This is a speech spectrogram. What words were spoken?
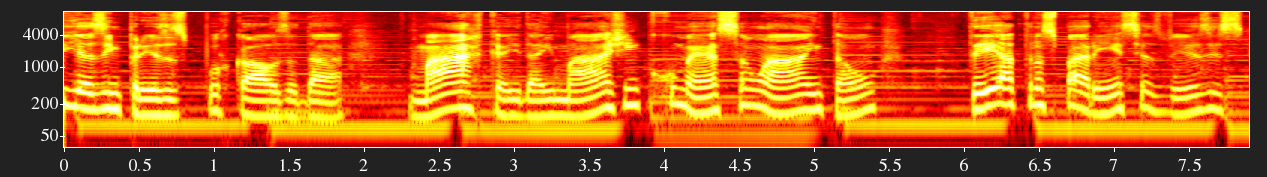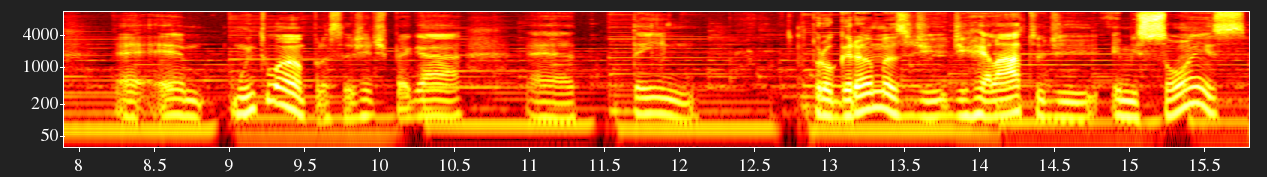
e as empresas por causa da marca e da imagem começam a então ter a transparência às vezes é, é muito ampla. Se a gente pegar é, tem programas de, de relato de emissões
